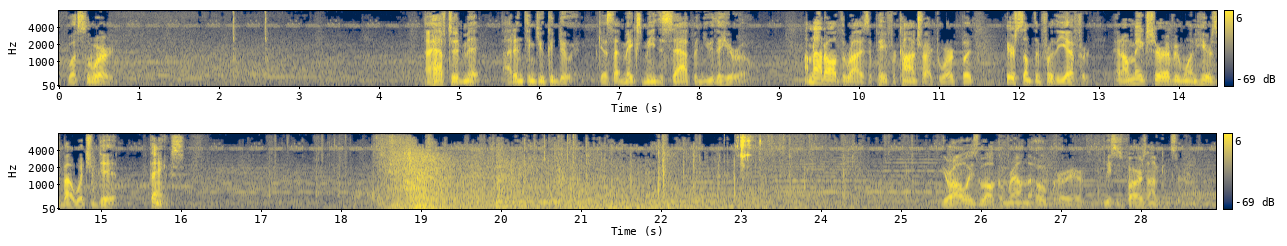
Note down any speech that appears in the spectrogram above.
What's the word? I have to admit, I didn't think you could do it. Guess that makes me the sap and you the hero. I'm not authorized to pay for contract work, but here's something for the effort, and I'll make sure everyone hears about what you did. Thanks. You're always welcome around the Hope Courier, at least as far as I'm concerned.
